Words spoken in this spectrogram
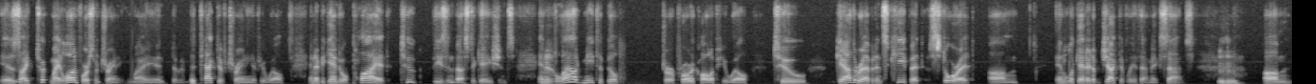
is I took my law enforcement training, my detective training, if you will, and I began to apply it to these investigations. And it allowed me to build a protocol, if you will, to gather evidence, keep it, store it, um, and look at it objectively, if that makes sense. Mm-hmm. Um,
